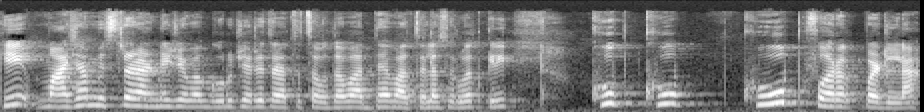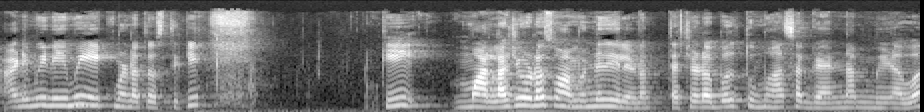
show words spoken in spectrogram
की माझ्या मिस्टरांनी जेव्हा गुरुचरित्राचा चौदावा अध्याय वाचायला सुरुवात केली खूप खूप खूप फरक पडला. आणि मी नेहमी एक म्हणत असते की की मला जेवढं स्वामींनी दिलं ना त्याच्या डबल तुम्हा सगळ्यांना मिळावं.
